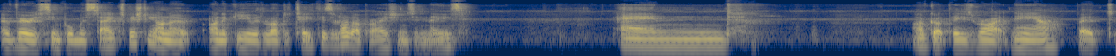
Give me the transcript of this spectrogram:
a very simple mistake, especially on a on a gear with a lot of teeth. There's a lot of operations in these. And I've got these right now, but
